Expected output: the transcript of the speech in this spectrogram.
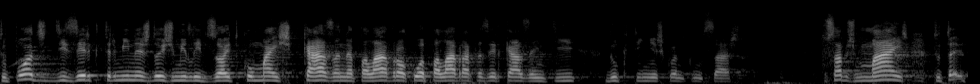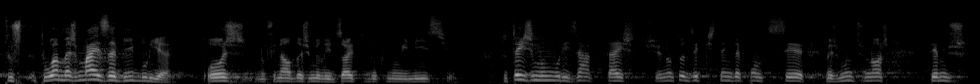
tu podes dizer que terminas 2018 com mais casa na palavra ou com a palavra a fazer casa em ti do que tinhas quando começaste? Tu sabes mais, tu, te, tu, tu amas mais a Bíblia hoje, no final de 2018, do que no início. Tu tens memorizado textos. Eu não estou a dizer que isto tem de acontecer, mas muitos de nós temos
